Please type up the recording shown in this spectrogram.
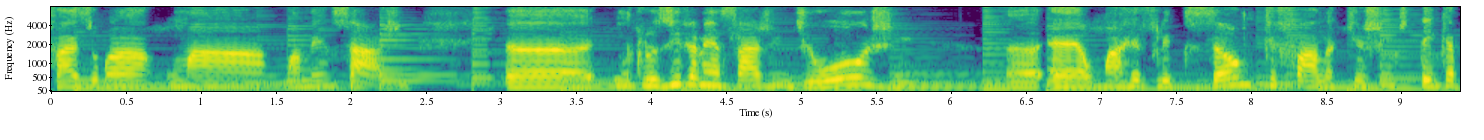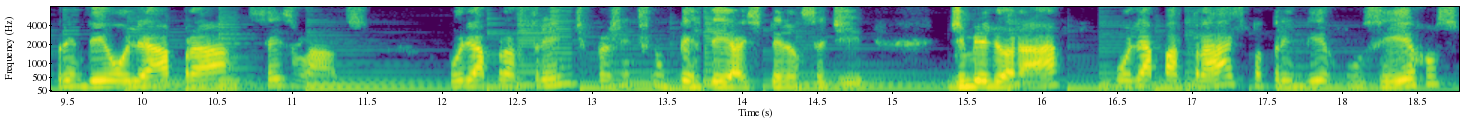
faz uma, uma, uma mensagem. Uh, inclusive, a mensagem de hoje uh, é uma reflexão que fala que a gente tem que aprender a olhar para seis lados. Olhar para frente, para a gente não perder a esperança de, de melhorar olhar para trás para aprender com os erros,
